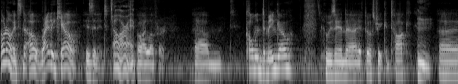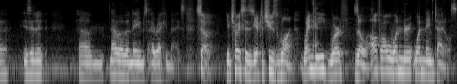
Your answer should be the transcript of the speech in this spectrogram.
Oh no, it's not. Oh, Riley Keough is in it. oh, all right. Oh, I love her. Um, Colman Domingo, who is in uh, If Beale Street Could Talk, uh, is in it. Um, not all the names I recognize. So your choices, you have to choose one: Wendy, Worth, Zola. All all one one name titles.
